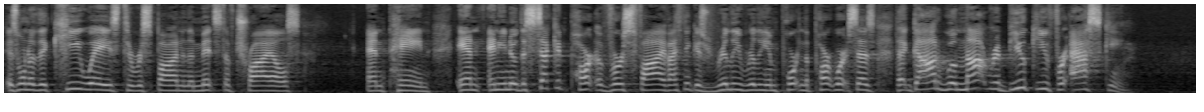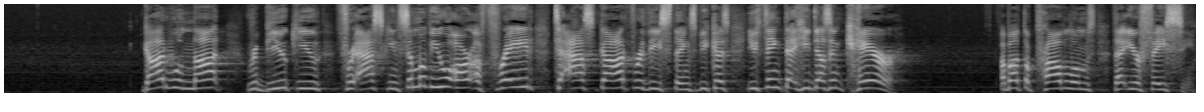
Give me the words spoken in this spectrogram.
is one of the key ways to respond in the midst of trials and pain. And, and you know, the second part of verse 5 I think is really, really important. The part where it says that God will not rebuke you for asking. God will not rebuke you for asking. Some of you are afraid to ask God for these things because you think that He doesn't care about the problems that you're facing.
